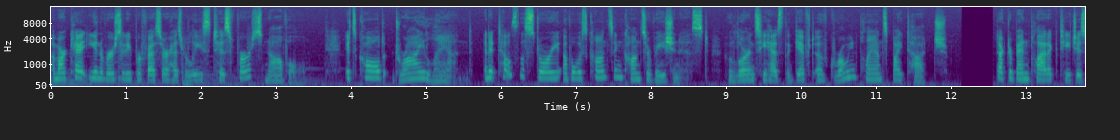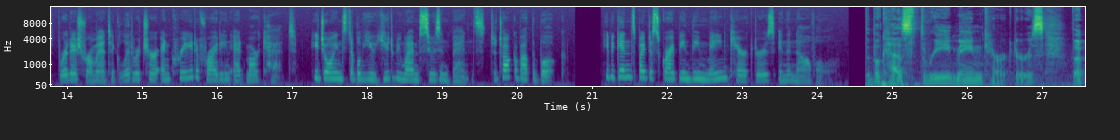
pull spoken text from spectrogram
A Marquette University professor has released his first novel. It's called Dry Land and it tells the story of a Wisconsin conservationist who learns he has the gift of growing plants by touch. Dr. Ben Platek teaches British Romantic literature and creative writing at Marquette. He joins WUWM Susan Bence to talk about the book. He begins by describing the main characters in the novel. The book has three main characters. The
